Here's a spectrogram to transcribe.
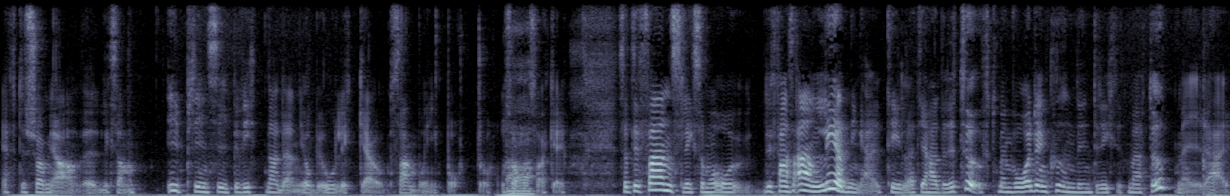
eftersom jag eh, liksom i princip bevittnade en jobbig olycka och sambon gick bort och, och sådana saker. Så det fanns liksom och det fanns anledningar till att jag hade det tufft men vården kunde inte riktigt möta upp mig i det här.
